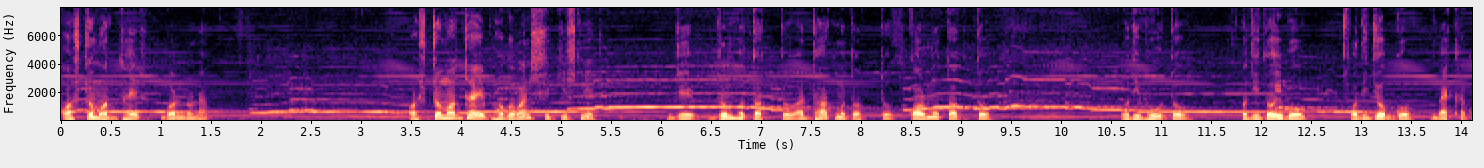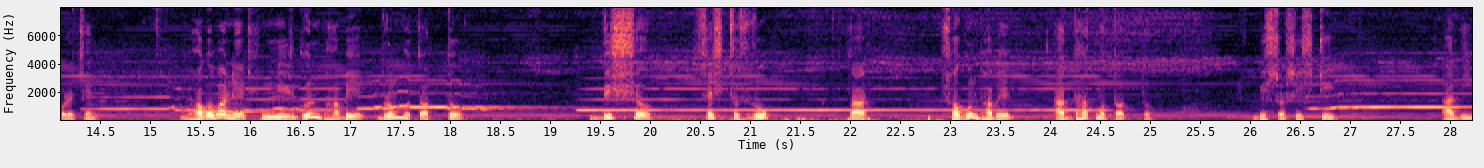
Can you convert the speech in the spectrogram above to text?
অষ্টম অধ্যায়ের বর্ণনা। অষ্টম অধ্যায়ে ভগবান শ্রীকৃষ্ণের যে ব্রহ্মতত্ত্ব, আধ্যাত্মতত্ত্ব, কর্মতত্ত্ব অধিভূত, অধিদৈব, অধিযোগ্য ব্যাখ্যা করেছেন। ভগবানের নির্গুণভাবে ব্রহ্মতত্ত্ব, বিশ্ব শ্রেষ্ঠ রূপ, তার সগুণভাবে আধ্যাত্মতত্ত্ব, বিশ্ব সৃষ্টি আদি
